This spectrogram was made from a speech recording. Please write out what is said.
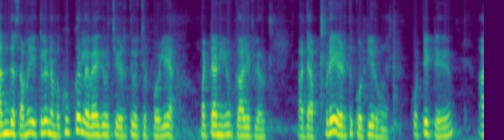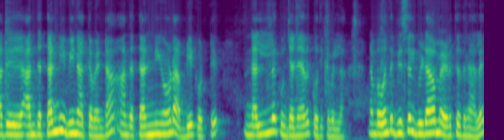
அந்த சமயத்தில் நம்ம குக்கரில் வேக வச்சு எடுத்து வச்சுருப்போம் இல்லையா? பட்டாணியும் காலிஃப்ளவர். அதை அப்படியே எடுத்து கொட்டிடுவோங்க கொட்டிட்டு அது அந்த தண்ணி வீணாக்க வேண்டாம். அந்த தண்ணியோடு அப்படியே கொட்டு நல்லா கொஞ்சம் நேரம் கொதிக்க விடலாம் நம்ம வந்து விசில் விடாமல் எடுத்ததுனால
